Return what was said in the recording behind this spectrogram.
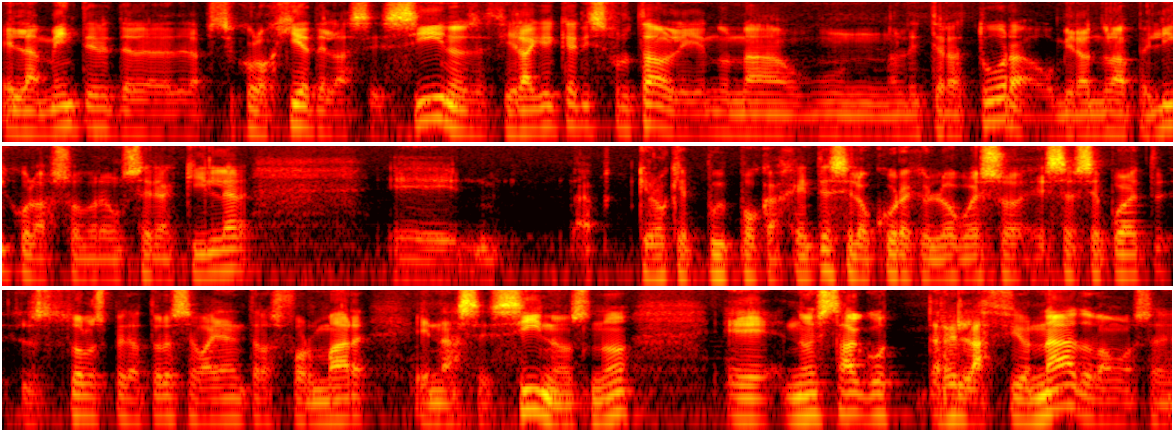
en la mente de la, de la psicología del asesino, es decir, alguien que ha disfrutado leyendo una, una literatura o mirando una película sobre un serial killer, eh, creo que muy poca gente se le ocurre que luego eso, eso se puede, todos los espectadores se vayan a transformar en asesinos, ¿no? Eh, no es algo relacionado, vamos a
